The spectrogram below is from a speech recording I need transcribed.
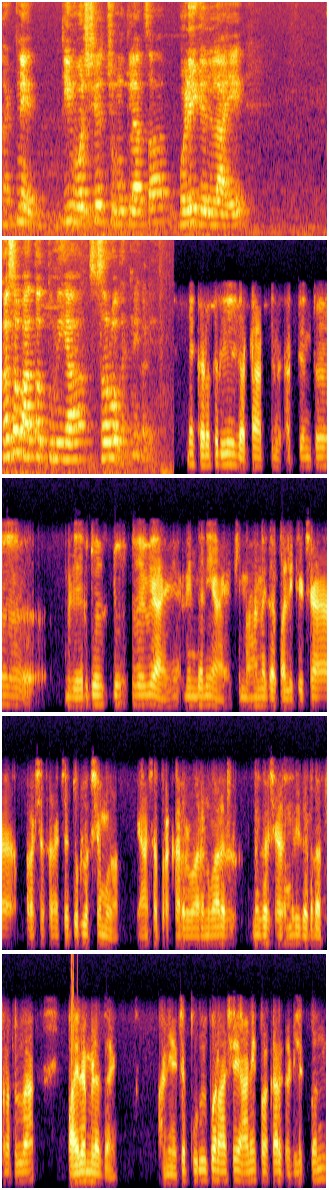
घटनेत तीन वर्ष चिमुकल्याचा बळी गेलेला आहे. कसं पाहतात तुम्ही या सर्व घटनेकडे? नाही खरं तर ही घटना अत्यंत अत्यंत म्हणजे दुर्- दुर्दैवी आहे निंदनीय आहे की महानगरपालिकेच्या प्रशासनाच्या दुर्लक्षामुळं या असा प्रकार वारंवार नगर शहरामध्ये घडत असताना आपल्याला पाहायला मिळत आहे. आणि याच्या पूर्वी पण असे अनेक प्रकार घडलेत पण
